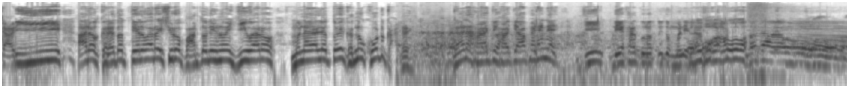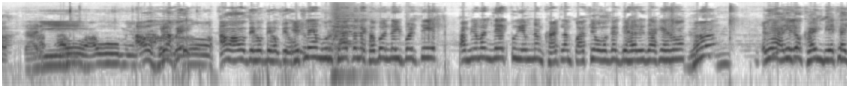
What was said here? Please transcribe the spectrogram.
તારી આરો ઘરે તો તેલ વાળો શીરો ભારતો નહીં હોય જી વાળો મનાય આલ્યો તોય ઘરનું ખોટ કાઢે. ના ના હાચું હાચું. આપે છે ને જી દેખાતું નતું તો મને આવો. આવો તારી. આવો આવો ભૂરા ભાઈ. આવો આવો બેહો બેહો બેહો. એટલે મૂર્ખા તને ખબર નહીં પડતી. આ મેમન ને તું એમનામ ખાટલામાં પાથર્યો વગર બેહારી રાખેલો એટલે હજી તો ખાઈને બેઠા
